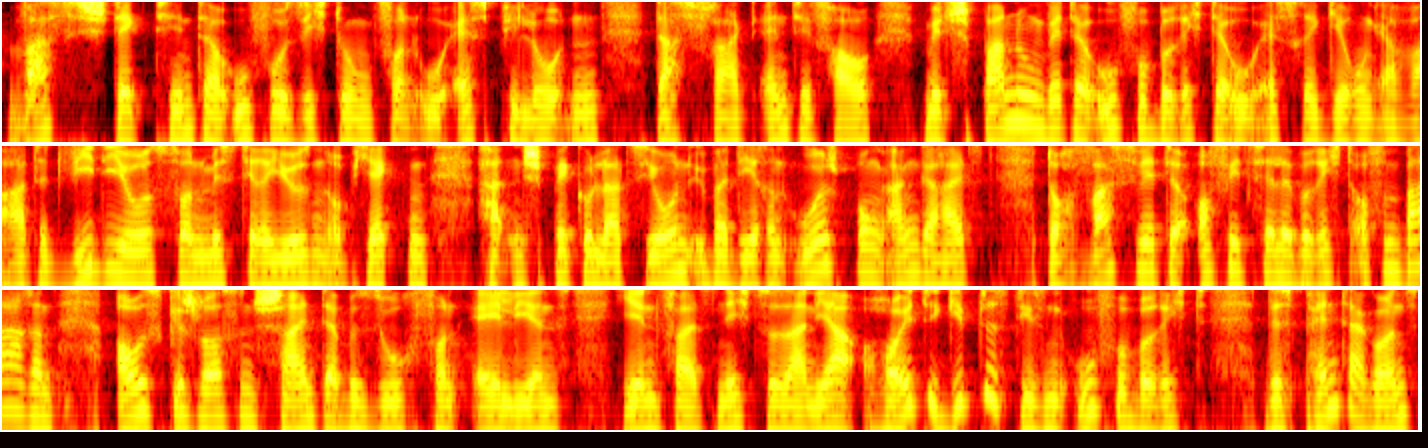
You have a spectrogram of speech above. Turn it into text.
Was steckt hinter UFO-Sichtungen von US-Piloten? Das fragt NTV. Mit Spannung wird der UFO-Bericht der US-Regierung erwartet. Videos von mysteriösen Objekten hatten Spekulationen über deren Ursprung angeheizt. Doch was wird der offizielle Bericht offenbaren? Ausgeschlossen scheint der Besuch von Aliens jedenfalls nicht zu sein. Ja, heute gibt es diesen UFO-Bericht des Pentagons.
